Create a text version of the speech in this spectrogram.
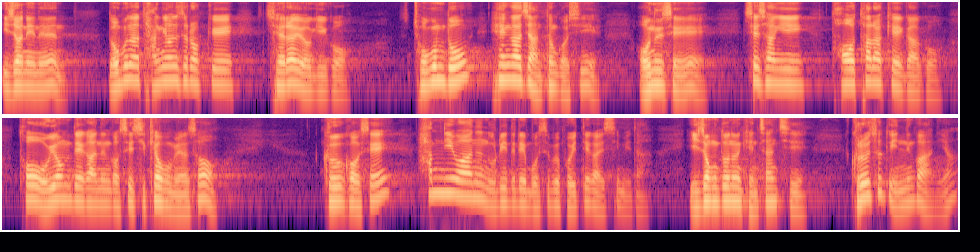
이전에는 너무나 당연스럽게 죄라 여기고 조금도 행하지 않던 것이 어느새 세상이 더 타락해 가고 더 오염돼 가는 것을 지켜보면서 그것에 합리화하는 우리들의 모습을 볼 때가 있습니다. 이 정도는 괜찮지. 그럴 수도 있는 거 아니야?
